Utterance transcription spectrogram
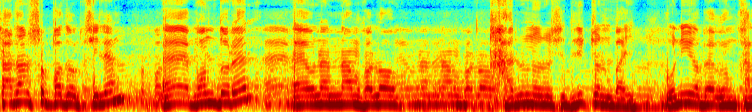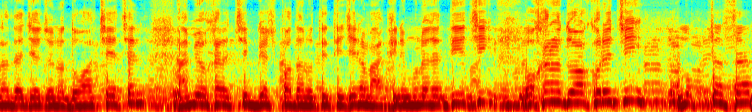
সাধারণ সম্পাদক ছিলেন বন্দরের ওনার নাম হলো হারুন রশিদ লিটন ভাই। উনিও বেগম খালেদা জিয়ার জন্য দোয়া চেয়েছেন। আমি ওখানে চিফ গেস্ট প্রধান অতিথি ছিলাম আখিনী মোনাজাত দিয়েছি। ওখানে দোয়া করেছি। মুক্তাসার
